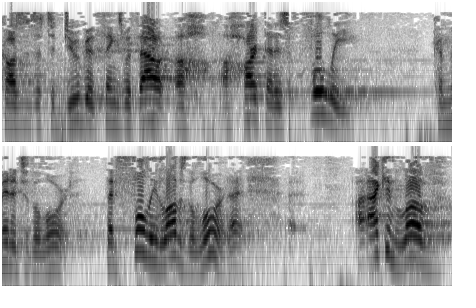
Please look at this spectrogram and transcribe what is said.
causes us to do good things without a, a heart that is fully committed to the Lord, that fully loves the Lord. I, I can love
